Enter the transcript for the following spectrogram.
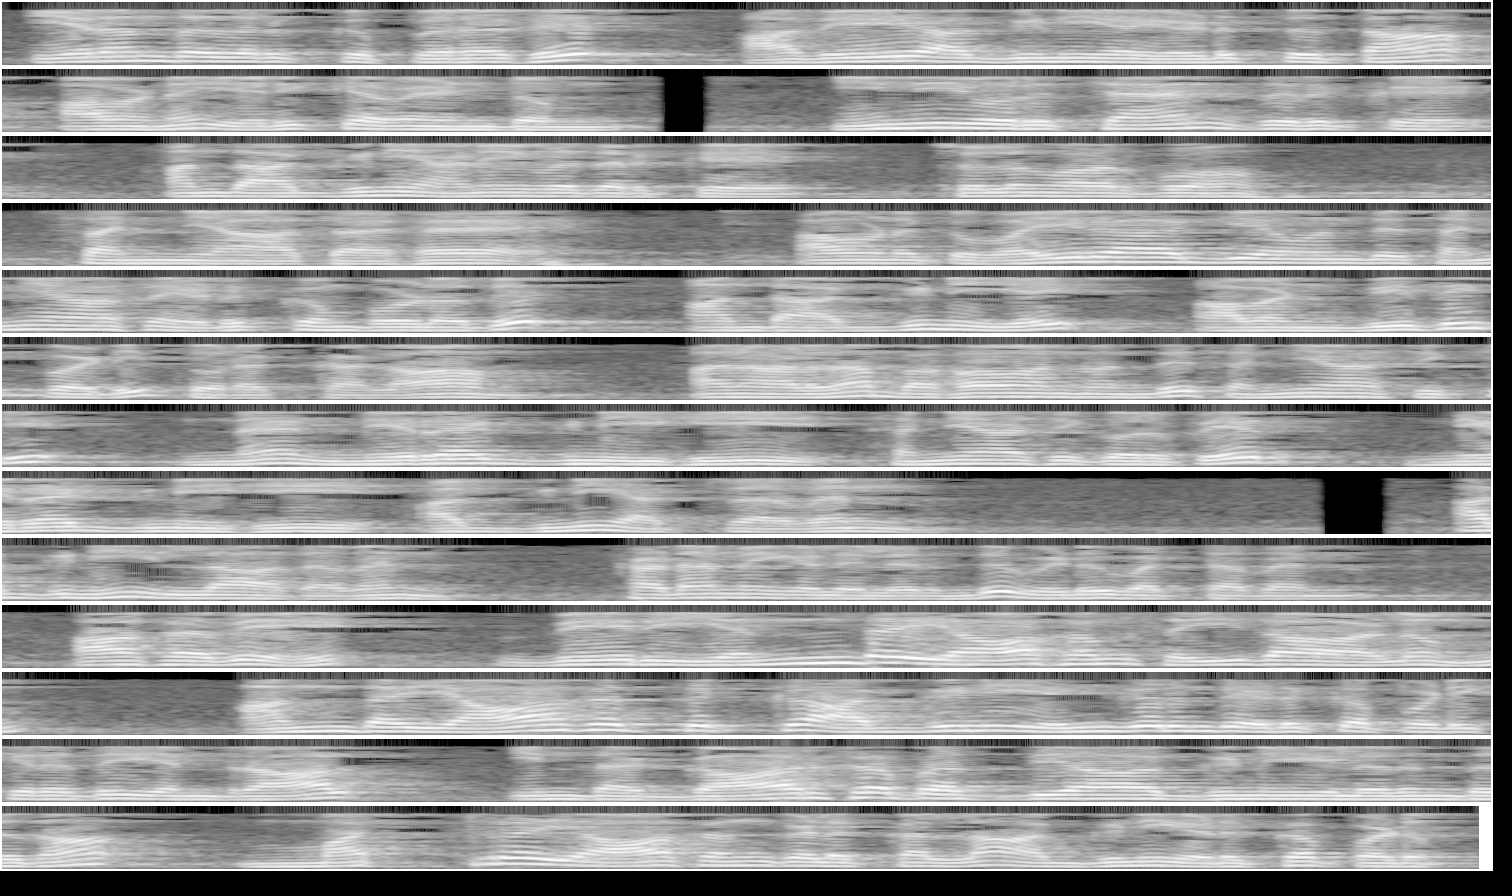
இறந்ததற்கு பிறகு அதே அக்னியை எடுத்து தான் அவனை எரிக்க வேண்டும். இனி ஒரு சான்ஸ் இருக்கு. அந்த அக்னி அணைவதற்கு. சொல்லுங்க பார்ப்போம். சந்நியாசக. அவனுக்கு வைராகியம் வந்து சந்நியாசம் எடுக்கும் பொழுது அந்த அக்னியை அவன் விதிப்படி துறக்கலாம். அதனாலதான் பகவான் வந்து சந்நியாசிக்கு ந நிரக்னிகி. சந்நியாசிக்கு ஒரு பேர் நிரக்னிகி. அக்னி அற்றவன். அக்னி இல்லாதவன். கடமைகளிலிருந்து விடுபட்டவன். ஆகவே வேறு எந்த யாகம் செய்தாலும் அந்த யாகத்துக்கு அக்னி எங்கிருந்து எடுக்கப்படுகிறது என்றால் இந்த கார்கபத்யாக்னியிலிருந்து தான் மற்ற யாகங்களுக்கெல்லாம் அக்னி எடுக்கப்படும்.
